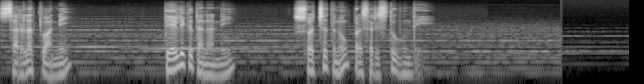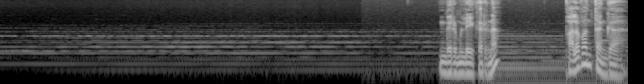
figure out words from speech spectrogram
సరళత్వాన్ని తేలికతనాన్ని స్వచ్ఛతను ప్రసరిస్తూ ఉంది. నిర్మలీకరణ ఫలవంతంగా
